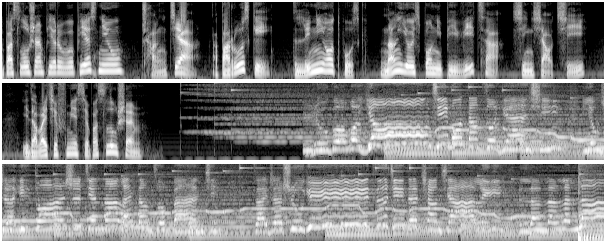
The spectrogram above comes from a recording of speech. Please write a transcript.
Мы послушаем первую песню «Чангджа», а по-русски «Длинный отпуск». Нам ее исполнит певица Син Xiaoqi. И давайте вместе послушаем. 如果我用寂寞当作远行，用这一段时间拿来当作半径，在这属于自己的长假里，啦啦啦啦。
